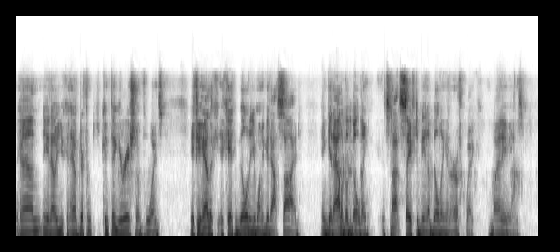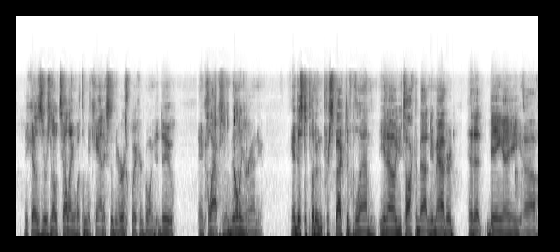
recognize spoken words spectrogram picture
And you know you can have different configuration of voids. If you have the capability you want to get outside and get out of a building. It's not safe to be in a building in an earthquake by any means because there's no telling what the mechanics of the earthquake are going to do and collapsing the building around you and just to put it in perspective, Glynn, you know, you talked about New Madrid and it being a, uh,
